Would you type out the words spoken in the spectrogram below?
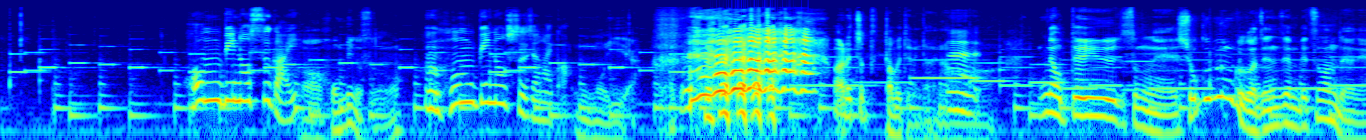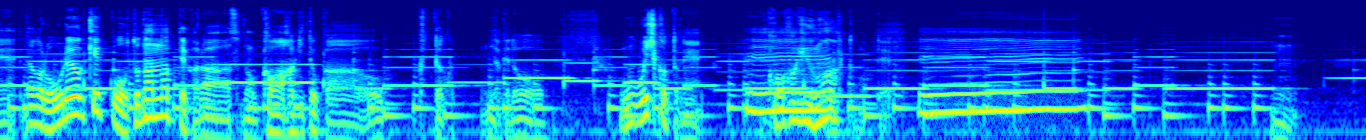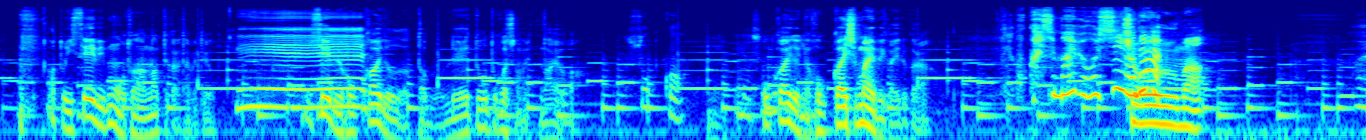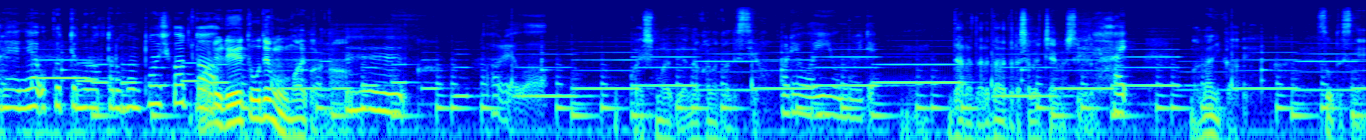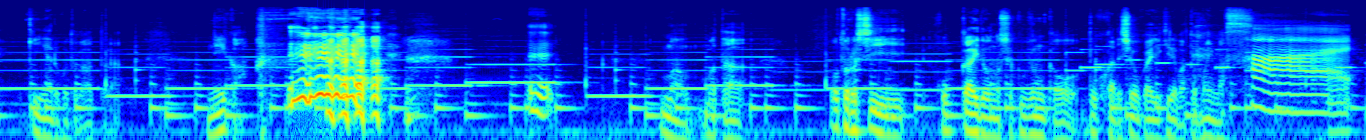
ホンビノス貝あホンビノスなの？うんホンビノスじゃないか。うんもういいや。あれちょっと食べてみたいな、えなっていうそのね食文化が全然別なんだよね。だから俺は結構大人になってからそのカワハギとかを食ったんだけどお美味しかったね。カワハギうまっと思って、うーん。うん、あと伊勢海老も大人になってから食べたよ。へ伊勢え海老北海道だったら冷凍とかじゃないとないわ。そっか。北海道には北海島エビがいるから。北海島エビ美味しい超よね。うま。あれね送ってもらったら本当美味しかった。あれ冷凍でもうまいからな。うん。あれは北海島エビはなかなかですよ。あれはいい思い出。だらだらだらだら喋っちゃいましたけど。はい。まあ、何かそうですね。気になることがあったら。ねえか。うん。まあまた恐ろしい北海道の食文化をどこかで紹介できればと思います。はーい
